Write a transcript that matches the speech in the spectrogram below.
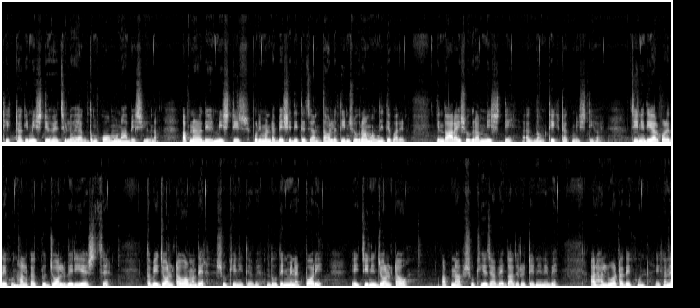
ঠিকঠাকই মিষ্টি হয়েছিল। একদম কমও না, বেশিও না। আপনারা যদি মিষ্টির পরিমাণটা বেশি দিতে চান, তাহলে তিনশো গ্রামও দিতে পারেন। কিন্তু আড়াইশো গ্রাম মিষ্টি একদম ঠিকঠাক মিষ্টি হয়। চিনি দেওয়ার পরে দেখুন, হালকা একটু জল বেরিয়ে এসছে। তবে এই জলটাও আমাদের শুকিয়ে নিতে হবে। দু তিন মিনিট পরই এই চিনির জলটাও আপনার শুকিয়ে যাবে, গাজরে টেনে নেবে। আর হালুয়াটা দেখুন, এখানে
